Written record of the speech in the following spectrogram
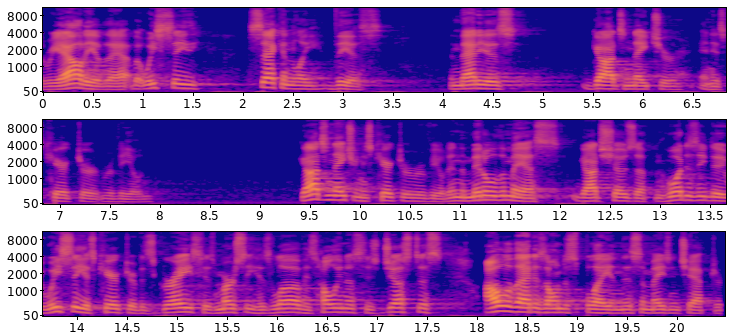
the reality of that, but we see, secondly, this, and that is God's nature and his character revealed. God's nature and his character revealed. In the middle of the mess, God shows up. And what does he do? We see his character of his grace, his mercy, his love, his holiness, his justice. All of that is on display in this amazing chapter.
